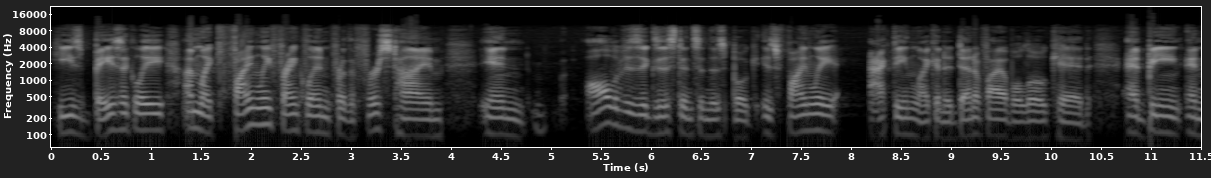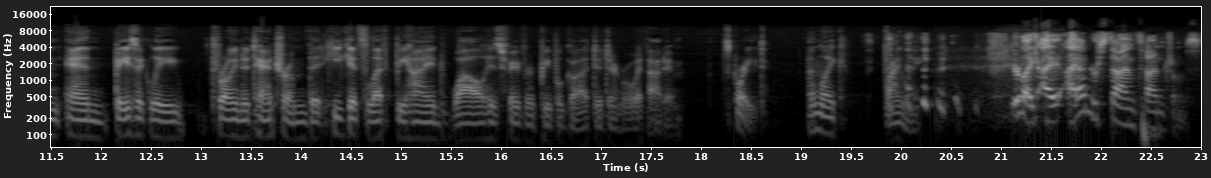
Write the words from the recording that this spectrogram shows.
He's basically I'm like finally Franklin for the first time in all of his existence in this book is finally acting like an identifiable little kid and being and and basically throwing a tantrum that he gets left behind while his favorite people go out to dinner without him. It's great. I'm like, finally. You're like I, I understand tantrums.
